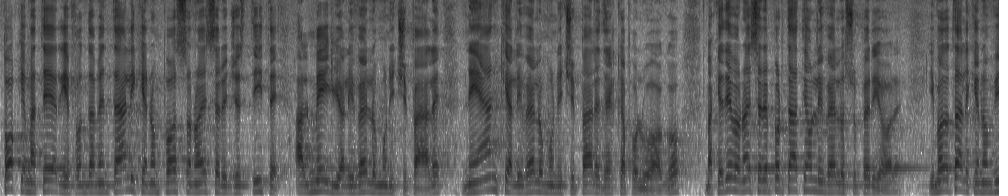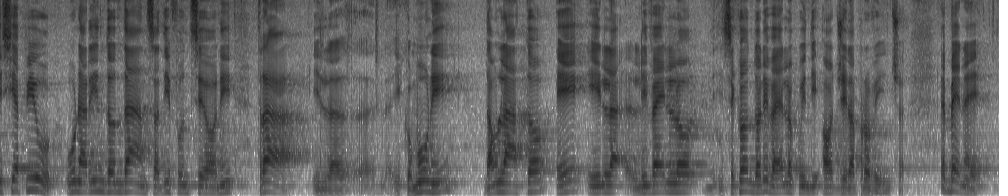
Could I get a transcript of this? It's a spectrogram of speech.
Poche materie fondamentali che non possono essere gestite al meglio a livello municipale, neanche a livello municipale del capoluogo, ma che devono essere portate a un livello superiore, in modo tale che non vi sia più una ridondanza di funzioni tra il, eh, i comuni da un lato e il, livello, il secondo livello, quindi oggi la provincia. Ebbene,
